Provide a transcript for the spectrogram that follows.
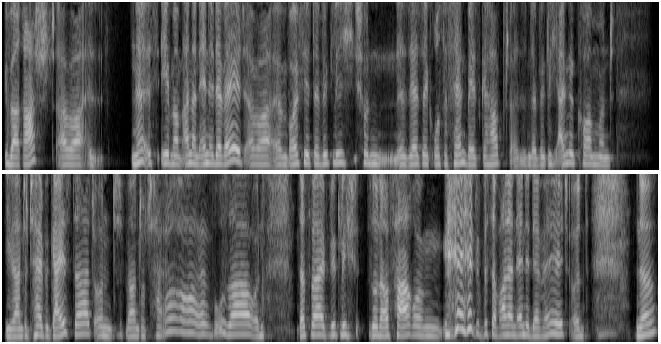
überrascht, aber äh, ne, ist eben am anderen Ende der Welt, aber ähm, Wolfi hat da wirklich schon eine sehr, sehr große Fanbase gehabt, also sind da wirklich angekommen und die waren total begeistert und waren total, ah, Wosa. Und das war halt wirklich so eine Erfahrung. du bist am anderen Ende der Welt und, ne?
